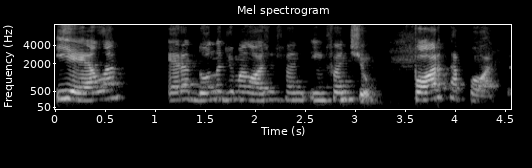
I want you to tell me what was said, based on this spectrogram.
e ela era dona de uma loja infantil, porta a porta.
